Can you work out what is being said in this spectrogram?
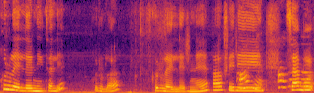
Kurula ellerini İtali. Kurula. Kurula ellerini. Aferin. Sen bu. Anne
